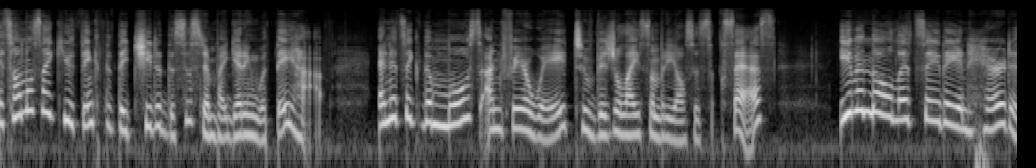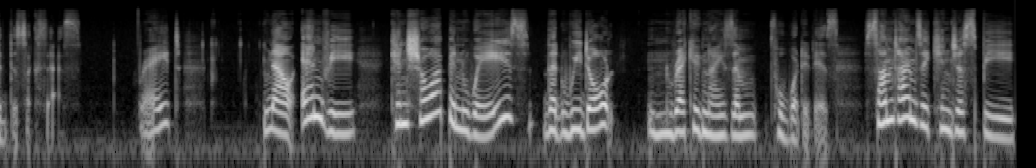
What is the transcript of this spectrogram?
it's almost like you think that they cheated the system by getting what they have. And it's like the most unfair way to visualize somebody else's success, even though, let's say, they inherited the success, right? Now, envy can show up in ways that we don't recognize them for what it is. Sometimes it can just be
